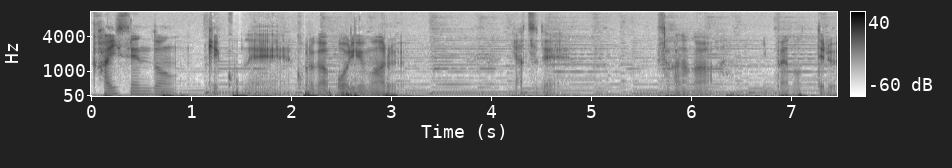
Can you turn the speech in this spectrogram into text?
海鮮丼。結構ね、これがボリュームあるやつで、魚がいっぱい乗ってる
